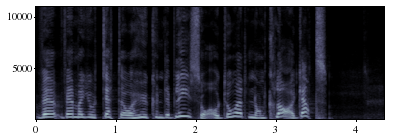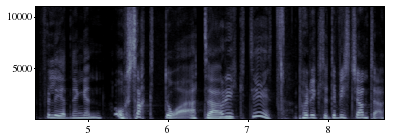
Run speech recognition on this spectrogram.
vem, vem har gjort detta och hur kunde det bli så? Och då hade någon klagat för ledningen och sagt då att På ehm, riktigt? på riktigt, det visste jag inte.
